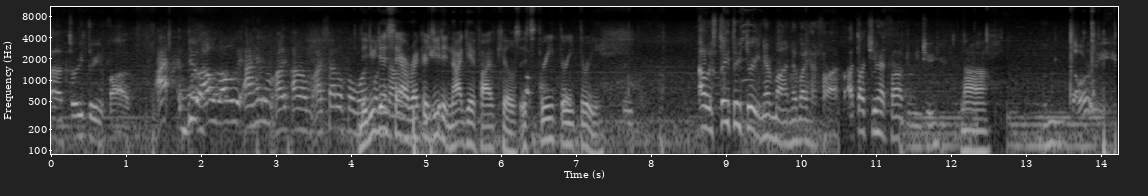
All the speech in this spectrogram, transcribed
Uh, three, three, and five. I, dude, I was all the way, I hit him, I, um, I shot him for one. Did you just say our records? You did not get five kills. It's three, three, three. Oh, it's three, three, three. Never mind. Nobody had five. I thought you had five, Dimitri. Nah. Sorry.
